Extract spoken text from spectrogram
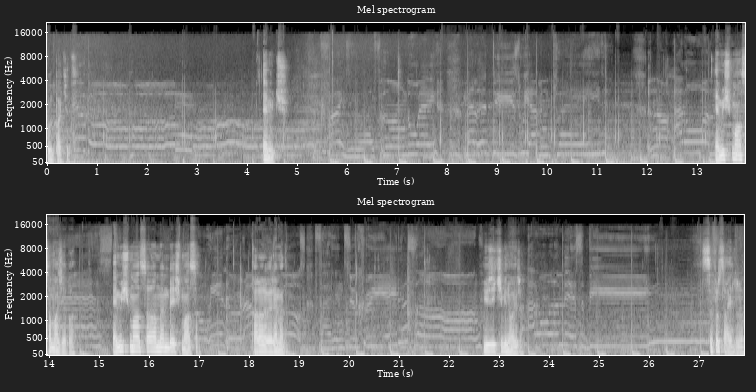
Full paket. M3 M3 mi alsam acaba? M3 mi alsam M5 mi alsam? Karar veremedim. 102 bin euro. Sıfır sayılır o.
